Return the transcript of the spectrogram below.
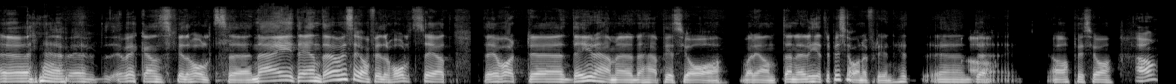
Uh, veckans Federholtz. Uh, nej, det enda jag vill säga om Federholtz är att det har varit, uh, det är ju det här med den här PCA-varianten, eller heter PCA nu för tiden? Het, ja. Det, ja, PCA. Ja,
